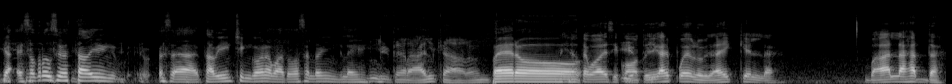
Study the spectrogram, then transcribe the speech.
ya, esa traducción está bien, o sea, está bien chingona para tú hacerlo en inglés. Literal, cabrón. Pero Yo te voy a decir, cuando tú llegas al pueblo y das a la izquierda, vas a dar la jarda.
